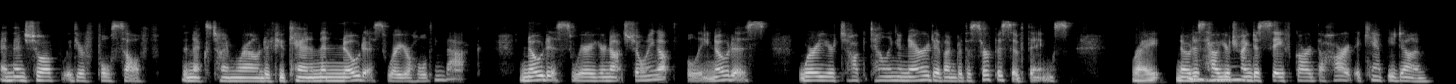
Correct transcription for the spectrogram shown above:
and then show up with your full self the next time around if you can. And then notice where you're holding back. Notice where you're not showing up fully. Notice where you're talk, telling a narrative under the surface of things, right? Notice how you're Mhm. trying to safeguard the heart. It can't be done.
